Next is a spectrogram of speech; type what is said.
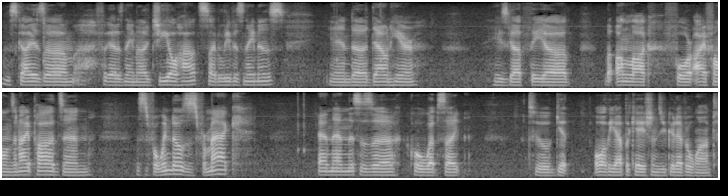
This guy is, um, I forgot his name, uh, GeoHots, I believe his name is. And uh, down here, he's got the, uh, the unlock for iPhones and iPods, and this is for Windows, this is for Mac, and then this is a cool website to get all the applications you could ever want.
